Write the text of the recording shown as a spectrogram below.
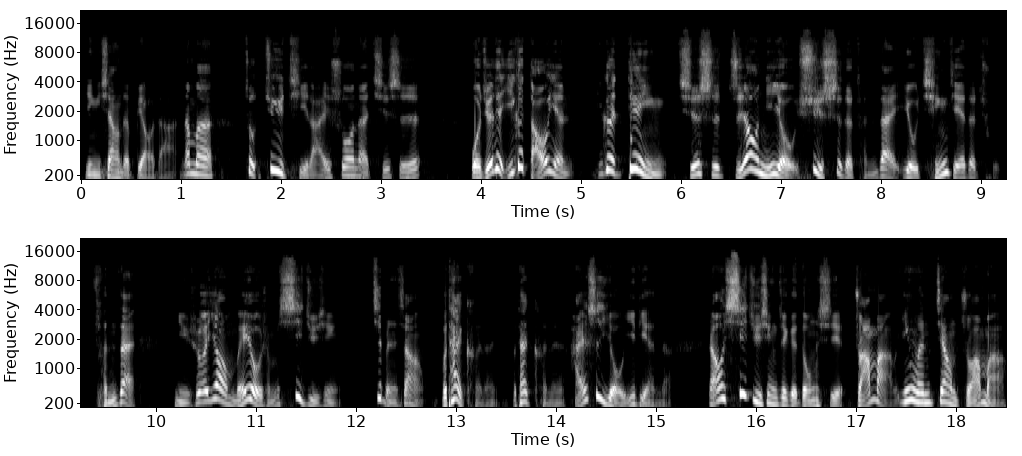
影像的表达。那么就具体来说呢，其实我觉得一个导演一个电影，其实只要你有叙事的存在，有情节的存存在，你说要没有什么戏剧性，基本上不太可能，不太可能，还是有一点的。然后戏剧性这个东西转码英文叫 drama，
